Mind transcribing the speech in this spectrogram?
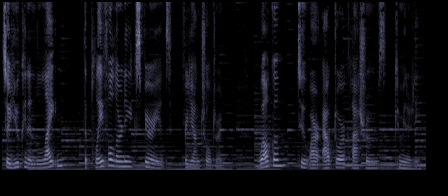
so you can enlighten the playful learning experience for young children. Welcome to our Outdoor Classrooms community.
